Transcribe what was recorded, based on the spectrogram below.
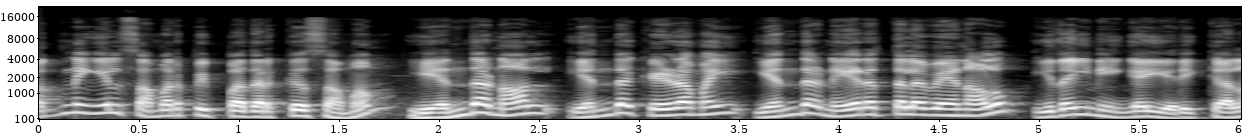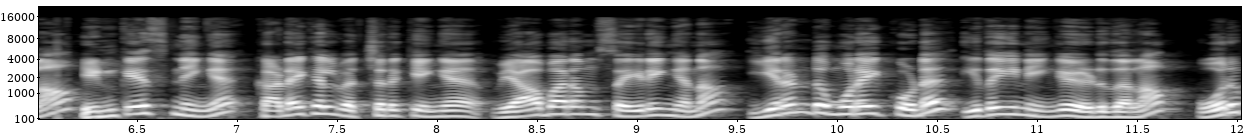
அக்னியில் சமர்ப்பிப்பதற்கு சமம். எந்த நாள் எந்த கிழமை எந்த நேரத்துல வேணாலும் இதை நீங்க எரிக்கலாம். இன்கேஸ் நீங்க கடைகள் வச்சிருக்கீங்க வியாபாரம் செய்றீங்கன்னா இரண்டு முறை கூட இதை நீங்க எழுதலாம். ஒரு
